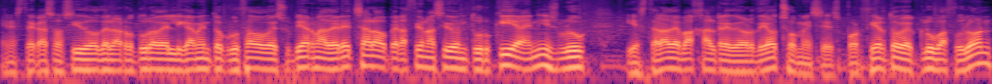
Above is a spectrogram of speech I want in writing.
En este caso ha sido de la rotura del ligamento cruzado de su pierna derecha. La operación ha sido en Turquía, en Innsbruck, y estará de baja alrededor de ocho meses. Por cierto, el club azulón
